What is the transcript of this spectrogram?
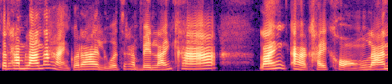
จะทำร้านอาหารก็ได้ หรือว่าจะทำเป็นร้านค้า ร้านขายของร้าน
